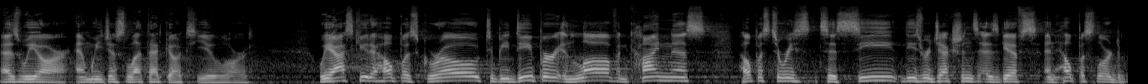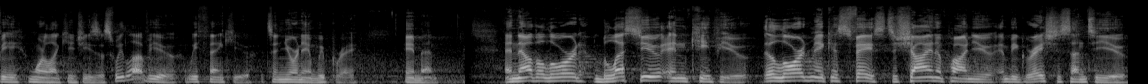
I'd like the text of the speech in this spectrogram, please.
as we are, and we just let that go to you, Lord. We ask you to help us grow, to be deeper in love and kindness. Help us to, re- to see these rejections as gifts, and help us, Lord, to be more like you, Jesus. We love you. We thank you. It's in your name we pray. Amen. And now the Lord bless you and keep you. The Lord make his face to shine upon you and be gracious unto you.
